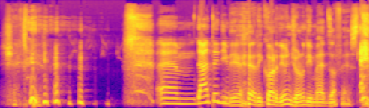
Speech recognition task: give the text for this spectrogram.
Shakespeare. Ehm, date di Di- Ricordi un giorno di mezza festa.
